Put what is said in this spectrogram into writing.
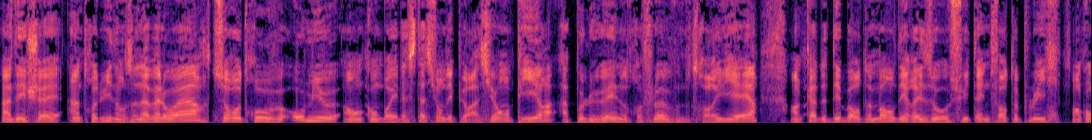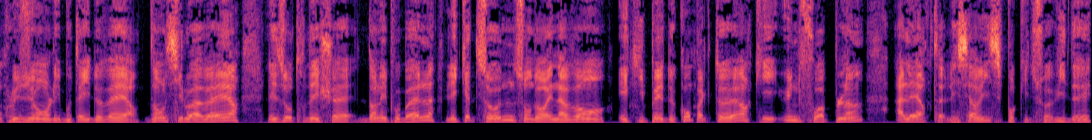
Un déchet introduit dans un avaloir se retrouve au mieux à encombrer la station d'épuration, pire, à polluer notre fleuve ou notre rivière en cas de débordement des réseaux suite à une forte pluie. En conclusion, les bouteilles de verre dans le silo à verre, les autres déchets dans les poubelles. Les Saône sont dorénavant équipés de compacteurs qui, une fois pleins, alertent les services pour qu'ils soient vidés.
